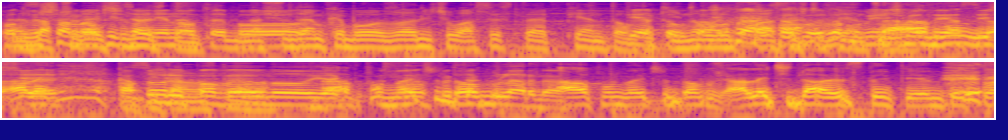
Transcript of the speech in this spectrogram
podwyższamy za oficjalnie występ. notę, bo- Na siódemkę, bo zaliczył asystę piętą, Piętą, taki no tak, pas tak, zapomnieliśmy o tej Tak, asyście. ale- Sorry Paweł, no jak a po meczu spektakularna. dobry, a po meczu dobry, ale ci dałem z tej pięty, co?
